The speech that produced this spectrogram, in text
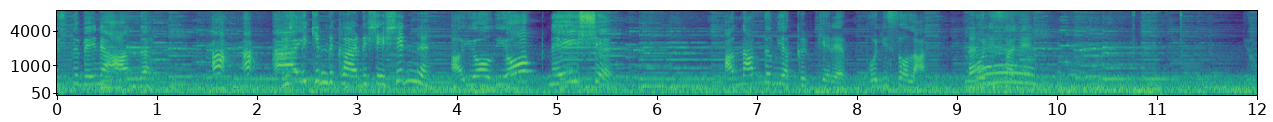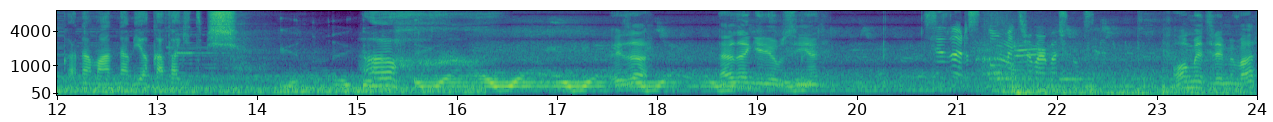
Üstü beni andı. Rüsnü kimdi kardeş eşin mi? Ayol yok ne işi? Anlattım ya kırk kere polis olan. Polis hani. Yok anam anlamıyor kafa gitmiş. Ah. Beyza, nereden geliyor bu sinyal? Sizle arasında 10 metre var başkomiserim. 10 metre mi var?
